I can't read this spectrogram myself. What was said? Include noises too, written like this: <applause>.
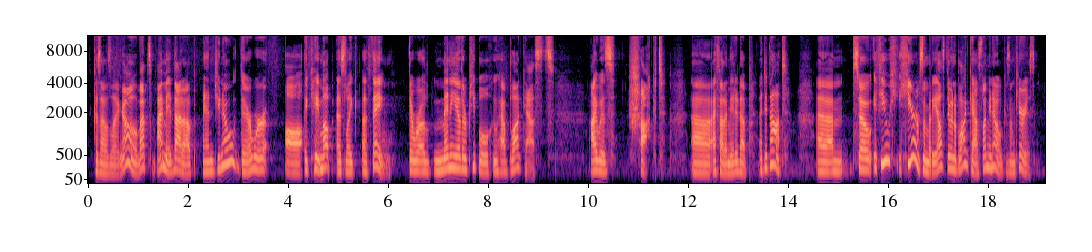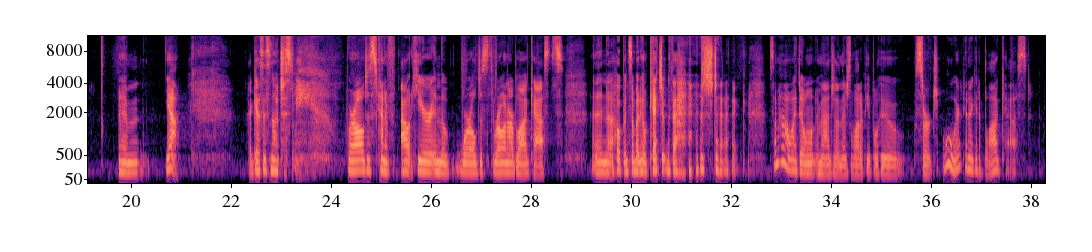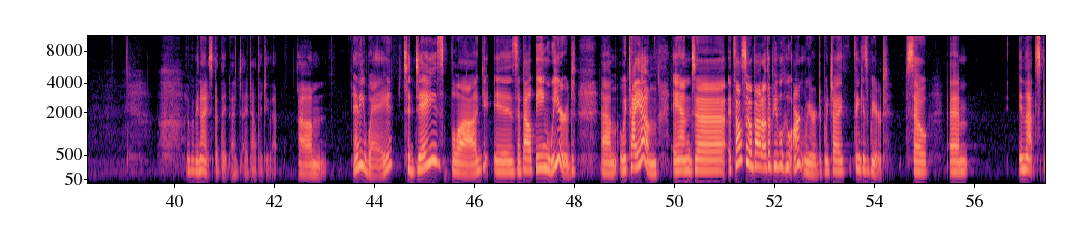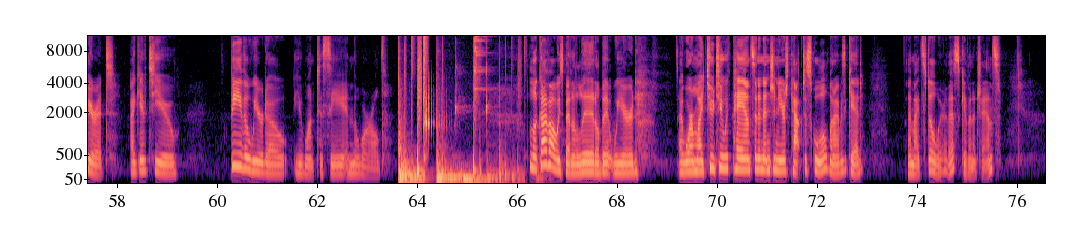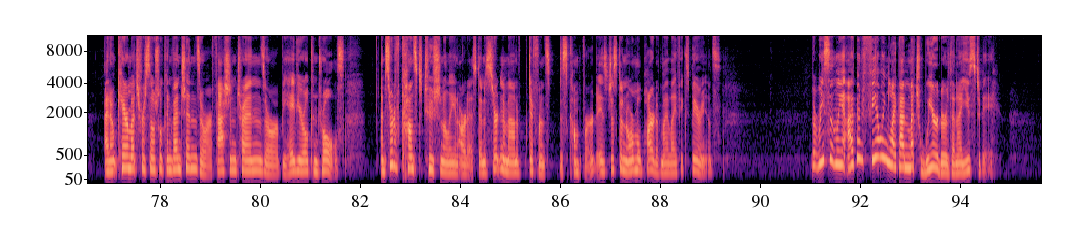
because I was like, oh, that's, I made that up. And, you know, there were, uh, it came up as like a thing. There were many other people who have blogcasts. I was shocked. Uh, I thought I made it up. I did not. Um, so if you hear of somebody else doing a blogcast, let me know because I'm curious. Um, yeah. I guess it's not just me. We're all just kind of out here in the world, just throwing our blogcasts and uh, hoping somebody will <laughs> catch it with a hashtag. Somehow, I don't imagine there's a lot of people who search, oh, where can I get a blogcast? It would be nice, but they, I, I doubt they do that. Um, anyway, today's blog is about being weird, um, which I am. And uh, it's also about other people who aren't weird, which I think is weird. So, um, in that spirit, I give to you be the weirdo you want to see in the world. Look, I've always been a little bit weird. I wore my tutu with pants and an engineer's cap to school when I was a kid. I might still wear this, given a chance. I don't care much for social conventions or fashion trends or behavioral controls. I'm sort of constitutionally an artist, and a certain amount of difference discomfort is just a normal part of my life experience. But recently, I've been feeling like I'm much weirder than I used to be.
